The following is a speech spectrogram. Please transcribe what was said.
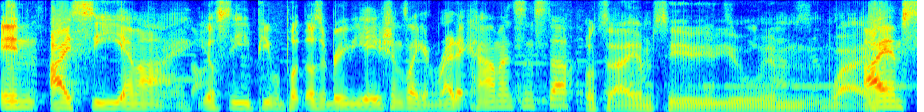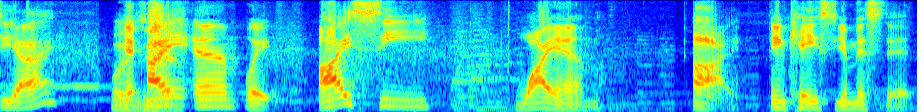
in I C M I. You'll see people put those abbreviations like in Reddit comments and stuff. What's I M C U M Y? I M C I. What is I am wait I C Y M I in case you missed it.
